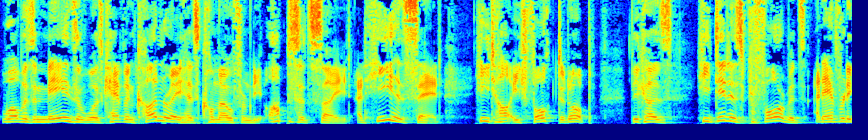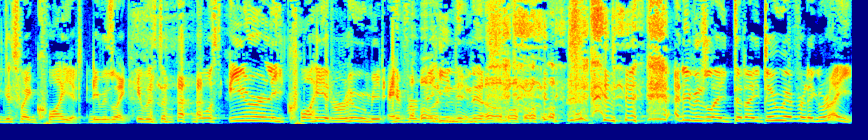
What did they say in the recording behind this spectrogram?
what was amazing was Kevin Conroy has come out from the opposite side, and he has said he thought he fucked it up because he did his performance and everything just went quiet. And he was like, it was the most eerily quiet room he'd ever oh, been in. No. and, and, he was like, did I do everything right?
